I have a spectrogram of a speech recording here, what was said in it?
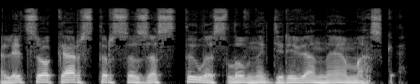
Лицо Карстерса застыло, словно деревянная маска.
